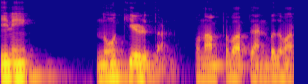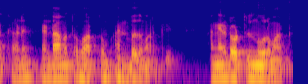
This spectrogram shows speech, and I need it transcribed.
ഇനി നോക്കിയെഴുത്താണ് ഒന്നാമത്തെ പാർട്ട് അൻപത് മാർക്കാണ് രണ്ടാമത്തെ പാർട്ടും അൻപത് മാർക്ക്. അങ്ങനെ ടോട്ടൽ നൂറ് മാർക്ക്.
